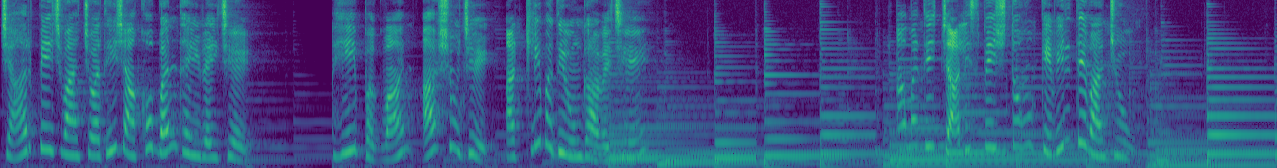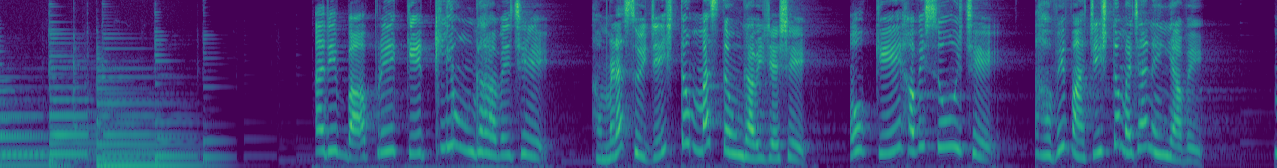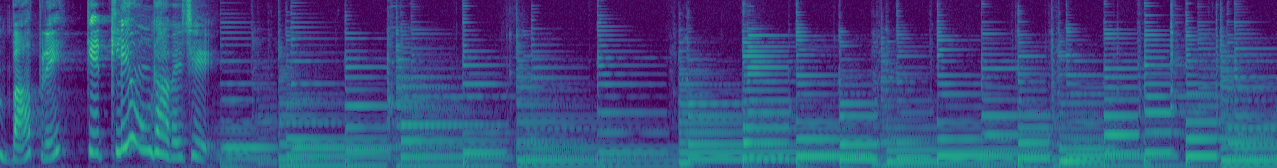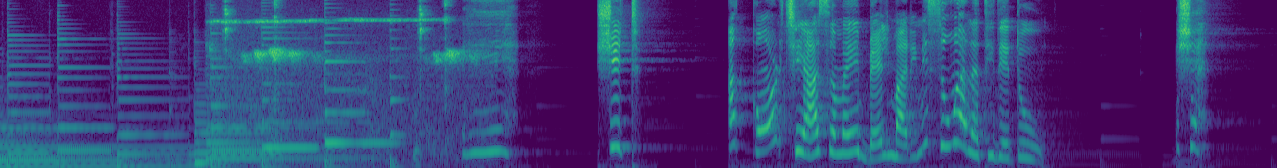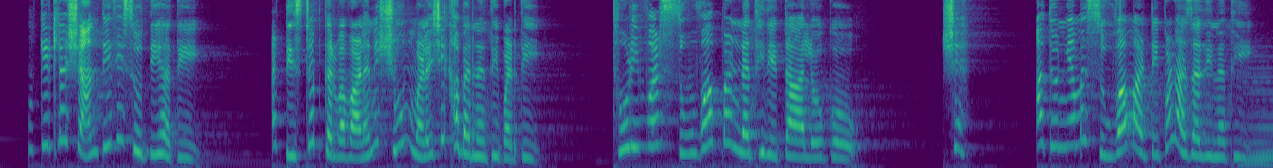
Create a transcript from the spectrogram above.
ચાર પેજ વાંચવાથી જ આંખો બંધ થઈ રહી છે. હે ભગવાન, આ શું છે? આટલી બધી ઊંઘ આવે છે? આમાંથી ચાલીસ પેજ તો હું કેવી રીતે વાંચું? અરે બાપરે, કેટલી ઊંઘ આવે છે? હમણાં સૂઈ જઈશ તો મસ્ત ઊંઘ આવી જશે. ઓકે, હવે શું છે. હવે વાંચીશ તો મજા નહીં આવે. બાપરે, કેટલી ઊંઘ આવે છે? શિટ. આ કોણ છે આ સમયે બેલ મારીને સૂવા નથી દેતું? શે કેટલા શાંતિથી સૂતી હતી. આ ડિસ્ટર્બ કરવા વાળાને શું મળે છે ખબર નથી પડતી. થોડી વાર સૂવા પણ નથી દેતા આ લોકો. શે, આ દુનિયામાં સૂવા માટે પણ આઝાદી નથી.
